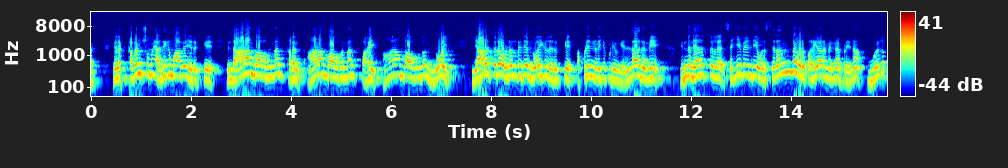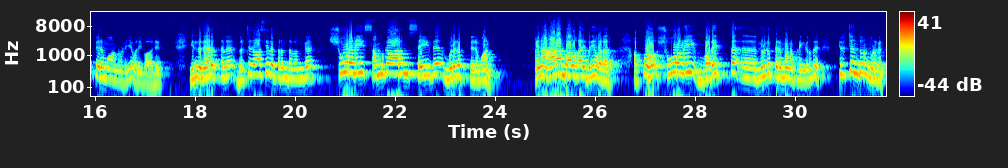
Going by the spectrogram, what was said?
இதில் கடன் சுமை அதிகமாகவே இருக்கு. இந்த ஆறாம் பாவகம் தான் கடன். ஆறாம் பாவகம் தான் பகை. ஆறாம் பாவகம் தான் நோய். யாருக்குதான் உடல் ரீதியாக நோய்கள் இருக்குது அப்படின்னு நினைக்கக்கூடியவங்க எல்லாருமே இந்த நேரத்தில் செய்ய வேண்டிய ஒரு சிறந்த ஒரு பரிகாரம் என்ன அப்படின்னா முருகப்பெருமானுடைய வழிபாடு. இந்த நேரத்தில் விருச்சகராசியில் பிறந்தவங்க சூரனை சம்காரம் செய்த முருகப்பெருமான். ஏன்னா ஆறாம் பாவகாதிபதியும் வராரு. அப்போ சூரனை வதைத்த அஹ், முருகப்பெருமான் அப்படிங்கிறது திருச்செந்தூர் முருகன்.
